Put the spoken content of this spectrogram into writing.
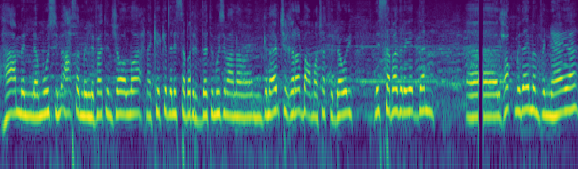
هعمل موسم أحسن من اللي فات إن شاء الله. إحنا كده كده لسه بدري في بدايه الموسم أنا ما لعبتش غير أربع ماتشات في الدوري. لسه بدري جدا. آه الحكم دايما في النهاية.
